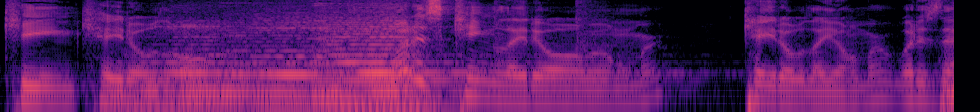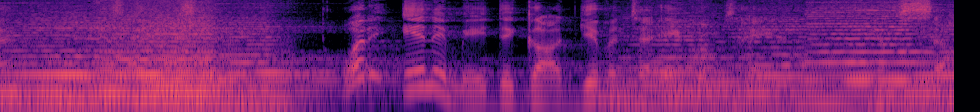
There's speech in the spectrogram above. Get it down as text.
King Chedorlaomer. What is King Chedorlaomer? Chedorlaomer. What is that? What enemy did God give into Abram's hand? Himself.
